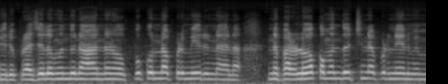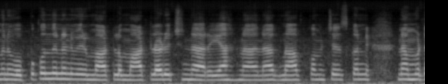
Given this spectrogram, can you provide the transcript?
మీరు ప్రజల ముందు నాన్నను ఒప్పుకున్నప్పుడు మీరు నాయన నా పరలోకమందు వచ్చినప్పుడు నేను మిమ్మల్ని ఒప్పుకుందునని మీరు మాటలు మాట్లాడుచున్నారయ్యా. నా నా జ్ఞాపకం చేసుకొని నమ్ముట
